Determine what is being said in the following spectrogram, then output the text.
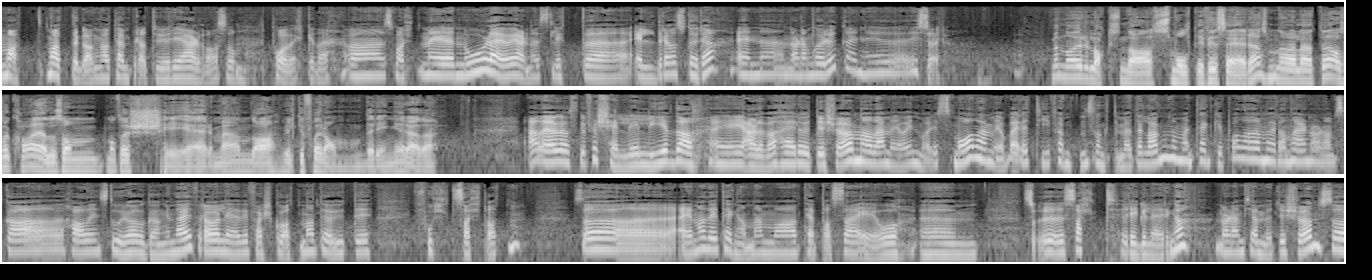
mat, matgang og temperatur i elva som påvirker det. Og Smolten i nord er jo gjerne litt eh, eldre og større enn eh, når de går ut, enn i, i sør. Men når laksen da smoltifiserer, som det vel heter, altså hva er det som måte, skjer med den da? Hvilke forandringer er det? Ja, Det er jo ganske forskjellige liv da, i elva her ute i sjøen. og De er jo innmari små. De er jo bare 10-15 cm lang når man tenker på det, de her når de skal ha den store overgangen her fra å leve i ferskvann til å ut i fullt saltvann. Så eh, en av de tingene de må tilpasse seg, er jo um, saltreguleringa. Når de kommer ut i sjøen, så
